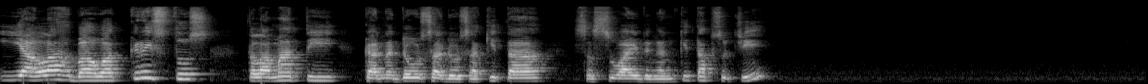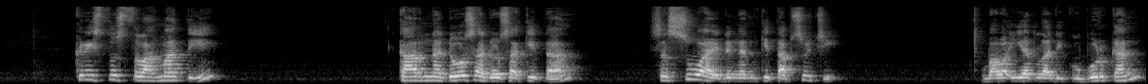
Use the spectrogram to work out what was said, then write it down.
Ialah bahwa Kristus telah mati karena dosa-dosa kita sesuai dengan kitab suci. Kristus telah mati karena dosa-dosa kita sesuai dengan kitab suci. Bahwa ia telah dikuburkan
